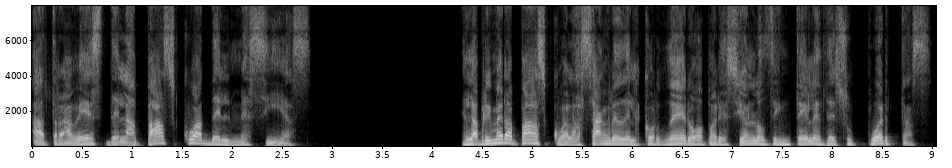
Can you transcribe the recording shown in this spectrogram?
a través de la Pascua del Mesías. En la primera Pascua la sangre del Cordero apareció en los dinteles de sus puertas,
